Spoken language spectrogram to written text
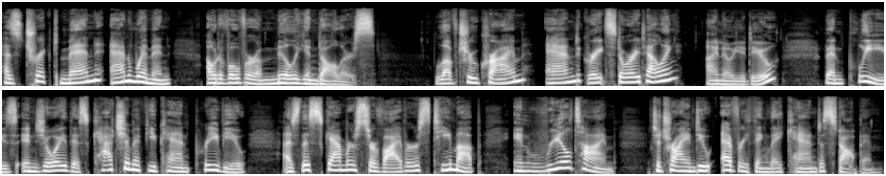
has tricked men and women out of over a million dollars. Love true crime and great storytelling? I know you do. Then please enjoy this Catch Him If You Can preview as this scammer's survivors team up in real time to try and do everything they can to stop him.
